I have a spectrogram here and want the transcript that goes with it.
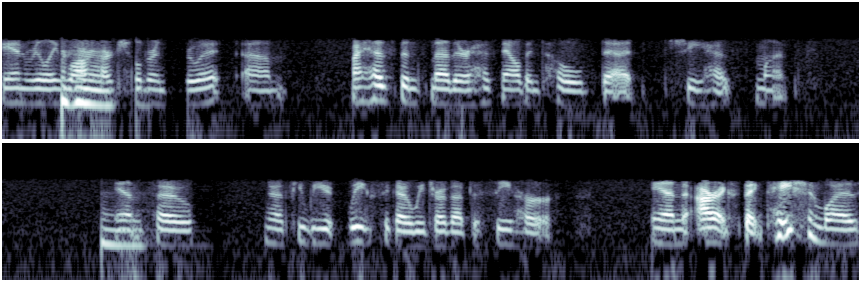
and really walk Mhm. our children through it. Um my husband's mother has now been told that she has months. And so, you know, a few weeks ago we drove up to see her. And our expectation was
